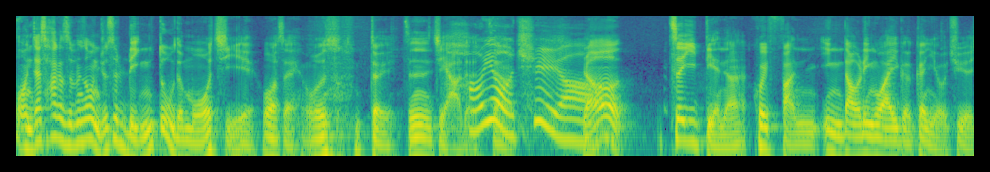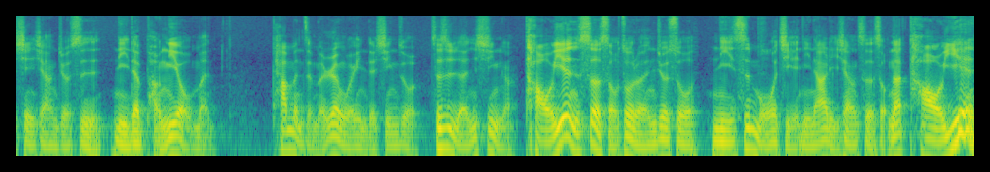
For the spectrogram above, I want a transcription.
哇，你再差个十分钟，你就是零度的摩羯。哇塞，我说对，真的假的？好有趣哦。然后。这一点呢、啊，会反映到另外一个更有趣的现象，就是你的朋友们。他们怎么认为你的星座？这是人性啊！讨厌射手座的人就说你是摩羯，你哪里像射手？那讨厌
